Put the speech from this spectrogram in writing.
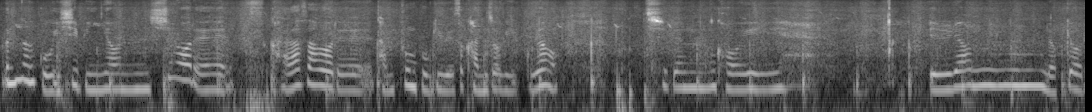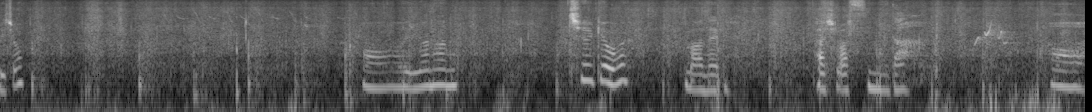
끝나고 22년 10월에 가라사월에 단풍 보기 위해서 간 적이 있고요. 지금 거의 1년 몇 개월이죠? 어, 1년 한 7개월 만에 다시 왔습니다. 어,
